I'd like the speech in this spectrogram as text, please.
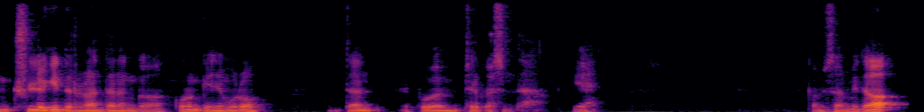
음, 출력이 늘어난다는 거. 그런 개념으로 일단 보면 될 것 같습니다. 예. 감사합니다.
